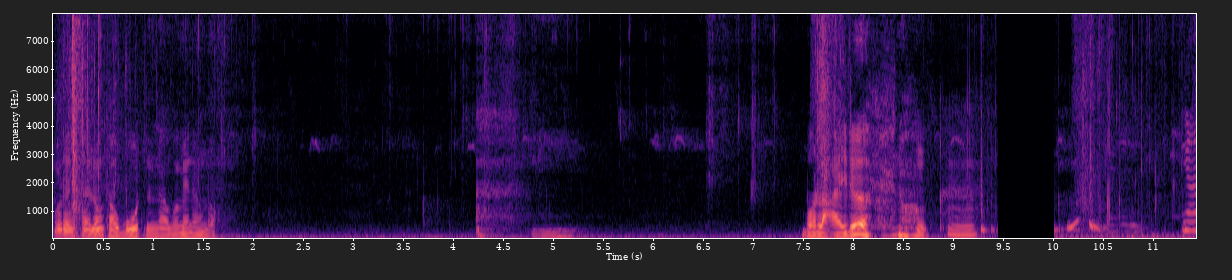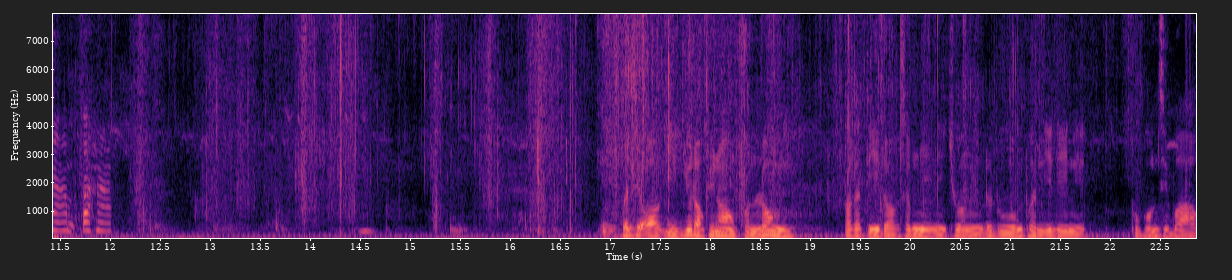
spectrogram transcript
บ่ได้ใส่รองเท้าบูทนั่นนะว่าแม่นหยังดอกอืมบ่หลายเด้อพี่น้องงามตะหักเพิ่นสิออกอีกอยู่ดอกพี่น้องฝนลงนี่ปกติดอกซ้ำนี่นี่ช่วงฤดูของเพิ่นอีหลีนี่พวกผมสิบ่เอา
